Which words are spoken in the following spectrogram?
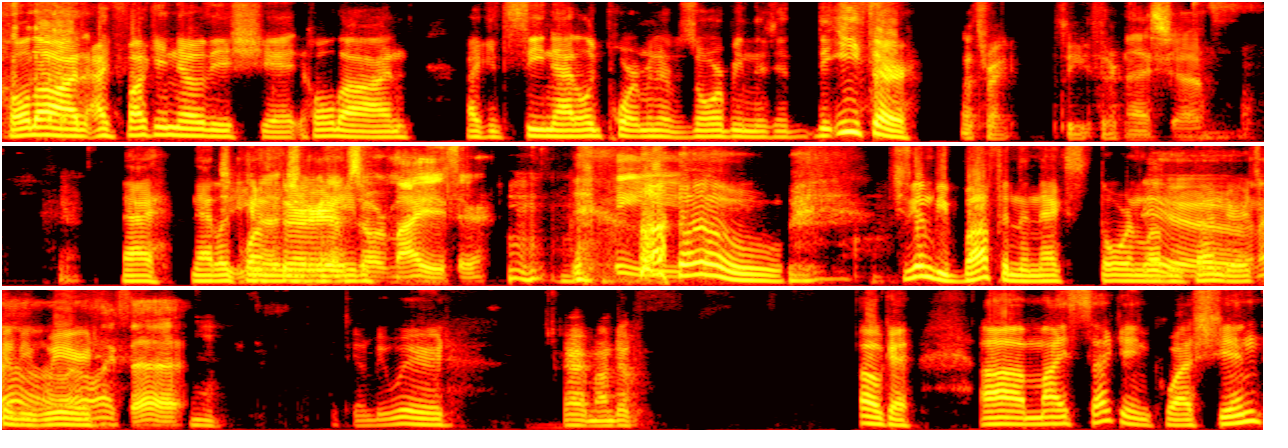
Hold on, I fucking know this shit. Hold on, I could see Natalie Portman absorbing the the ether. that's right. It's the ether. nice job. Ah, Natalie She Portman. she gonna absorb my ether. Hey. Oh, she's gonna be buff in the next Thor and Love and Thunder. It's gonna no, be I weird. don't like that. It's gonna be weird. All right, Mondo. Okay. Uh, my second question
